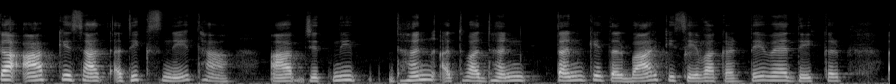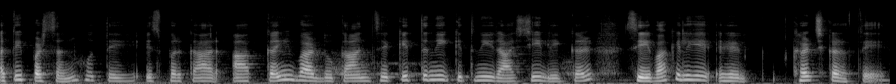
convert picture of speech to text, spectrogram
का आपके साथ अधिक स्नेह था। आप जितनी धन अथवा धन, तन के दरबार की सेवा करते, वह देखकर अति प्रसन्न होते। इस प्रकार आप कई बार दुकान से कितनी कितनी राशि लेकर सेवा के लिए खर्च करते।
